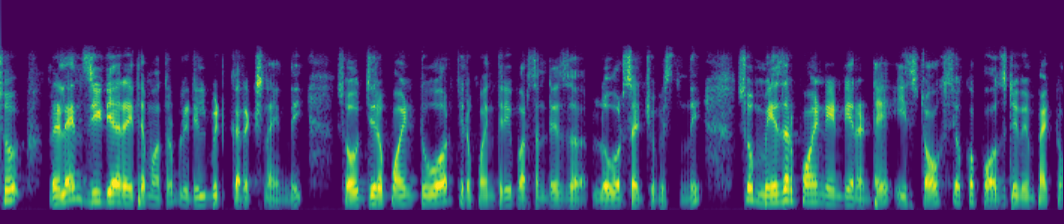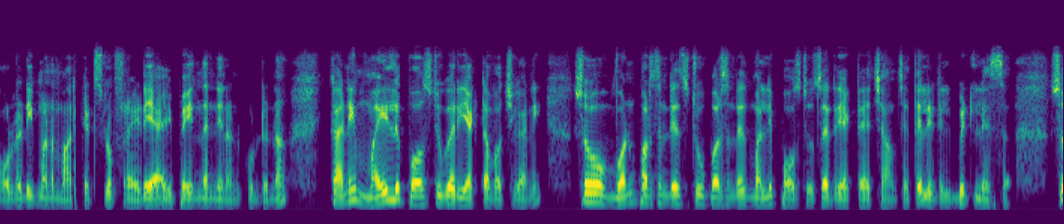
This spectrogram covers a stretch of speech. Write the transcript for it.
so Reliance GDR అయితే మాత్రం లిటిల్ బిట్ కరెక్షన్ అయింది. So zero point two or zero point three percentage lower side చూపిస్తుంది. సో మేజర్ పాయింట్ ఏంటి అని అంటే ఈ స్టాక్స్ యొక్క పాజిటివ్ ఇంపాక్ట్ ఆల్రెడీ మన మార్కెట్స్లో ఫ్రైడే అయిపోయిందని నేను అనుకుంటున్నా. కానీ మైల్డ్ పాజిటివ్గా రియాక్ట్ అవ్వచ్చు కానీ so one percentage two percentage మళ్ళీ పాజిటివ్ సైడ్ రియాక్ట్ అయ్యే ఛాన్స్ అయితే little bit less so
